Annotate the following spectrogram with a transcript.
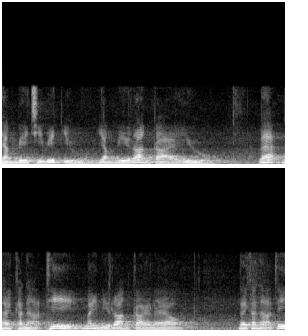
ยังมีชีวิตอยู่ยังมีร่างกายอยู่ และในขณะที่ไม่มีร่างกายแล้ว ในขณะที่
